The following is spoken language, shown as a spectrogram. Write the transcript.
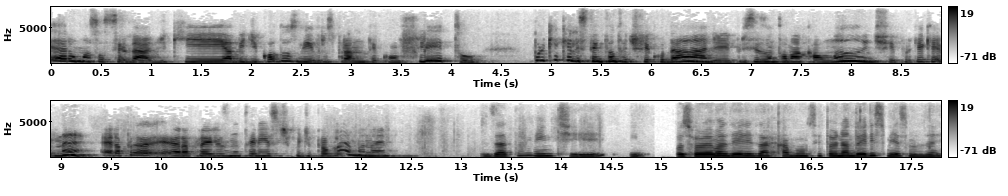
era uma sociedade que abdicou dos livros para não ter conflito, por que, que eles têm tanta dificuldade, precisam tomar calmante? Por que, que né? Era para era eles não terem esse tipo de problema, né? Exatamente. Os problemas deles acabam se tornando eles mesmos, né?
